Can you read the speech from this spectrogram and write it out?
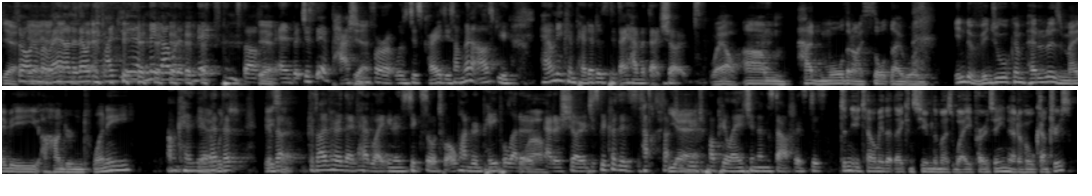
yeah. throwing yeah, them yeah, around, and they were just like, "Yeah, me, I want to be next" and stuff. And, and but just their passion for it was just crazy. So I'm going to ask you, how many competitors did they have at that show? Wow. Um, had more than I thought they would. Individual competitors, maybe 120. Okay, yeah, Yeah, that, that because I've heard they've had like you know six or twelve hundred people at a Wow. at a show just because it's such, such Yeah. a huge population and stuff. It's just Didn't you tell me that they consume the most whey protein out of all countries?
